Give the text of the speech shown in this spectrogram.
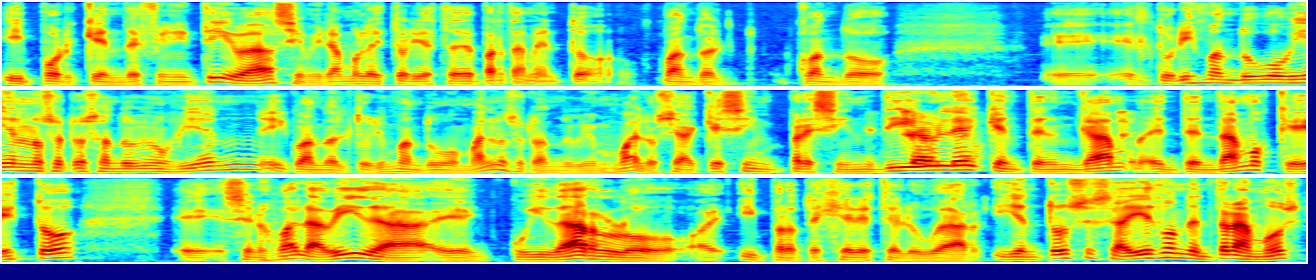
y porque en definitiva, si miramos la historia de este departamento, cuando el, cuando eh, el turismo anduvo bien, nosotros anduvimos bien, y cuando el turismo anduvo mal, nosotros anduvimos mal. O sea que es imprescindible que entendamos, entendamos que esto eh, se nos va la vida en cuidarlo y proteger este lugar. Y entonces ahí es donde entramos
